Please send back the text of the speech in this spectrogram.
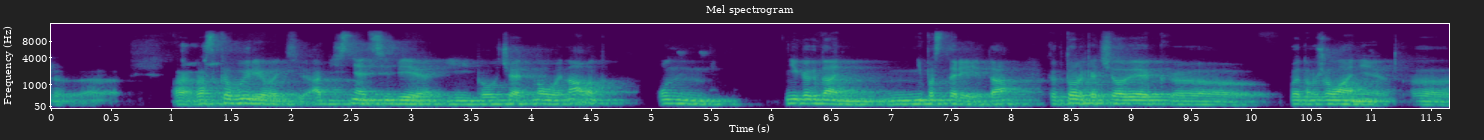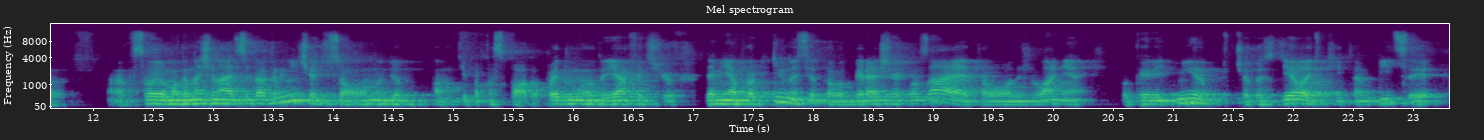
э, расковыривать, объяснять себе и получать новый навык, он никогда не постареет. Да? Как только человек э, в этом желании э, Э, в своем начинает себя ограничивать, все, он идет там типа по спаду. Поэтому я хочу, для меня проактивность это вот горящие глаза, это вот желание покорить мир, что-то сделать, какие-то амбиции,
